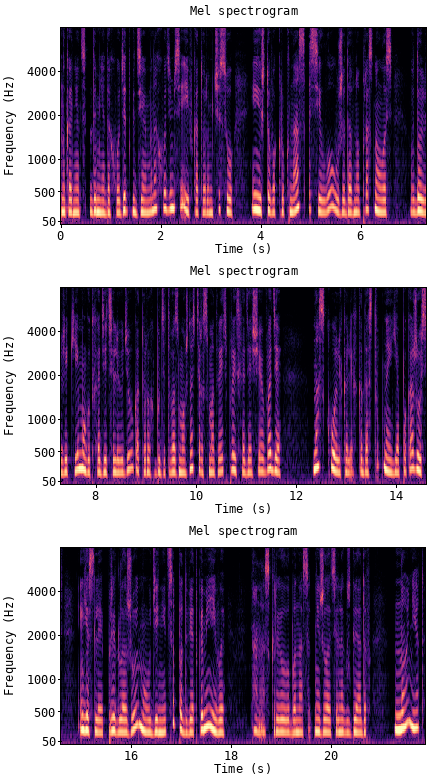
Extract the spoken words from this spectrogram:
Наконец до меня доходит, где мы находимся и в котором часу, и что вокруг нас село уже давно проснулось. Вдоль реки могут ходить люди, у которых будет возможность рассмотреть происходящее в воде. Насколько легкодоступной я покажусь, если предложу ему уединиться под ветками ивы. Она скрыла бы нас от нежелательных взглядов. Но нет,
